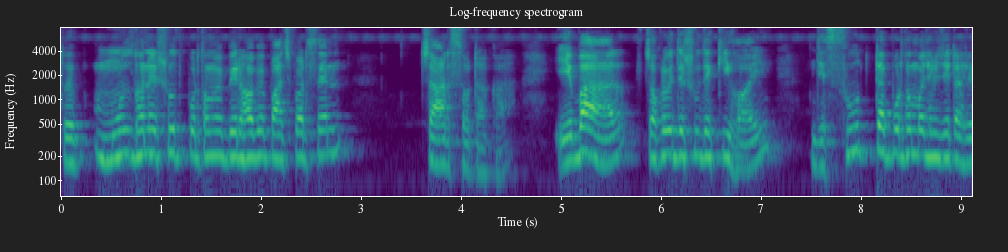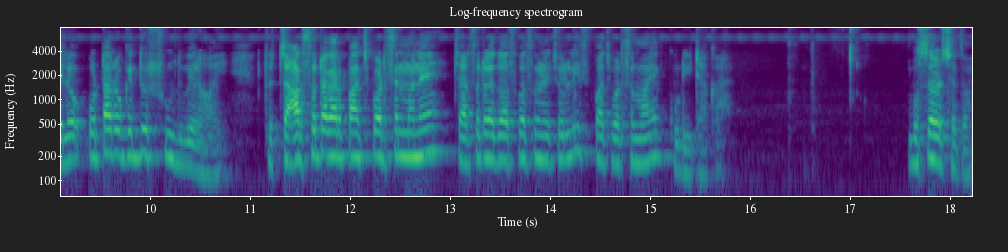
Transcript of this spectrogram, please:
তো মূলধনের সুদ প্রথমে বের হবে পাঁচ পার্সেন্ট চারশো টাকা। এবার চক্রবৃদ্ধি সুদে কি হয়? যে সুদটা প্রথম বছরে যেটা ছিল ওটারও কিন্তু সুদ বের হয়। তো চারশো টাকার পাঁচ পার্সেন্ট মানে চারশো টাকা দশ পার্সেন্ট মানে চল্লিশ, পাঁচ পার্সেন্ট মানে কুড়ি টাকা। বুঝতে পারছ তো?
